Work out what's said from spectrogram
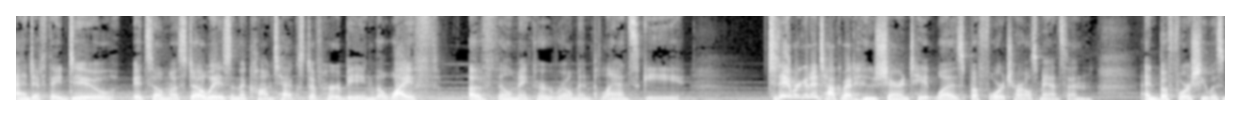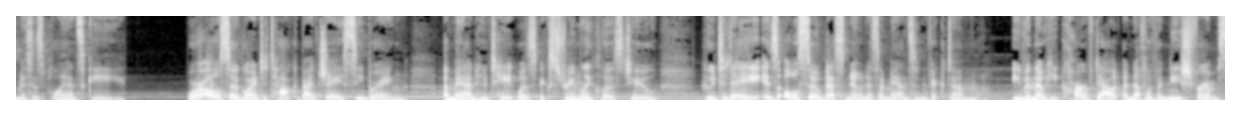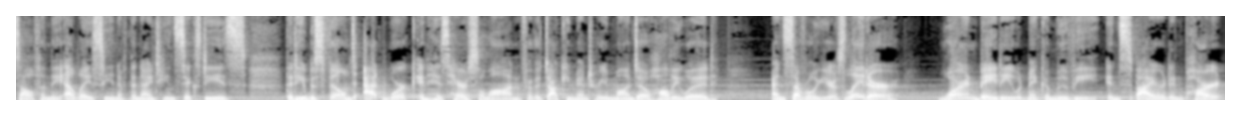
And if they do, it's almost always in the context of her being the wife of filmmaker Roman Polanski. Today, we're going to talk about who Sharon Tate was before Charles Manson and before she was Mrs. Polanski. We're also going to talk about Jay Sebring, a man who Tate was extremely close to, who today is also best known as a Manson victim, even though he carved out enough of a niche for himself in the LA scene of the 1960s that he was filmed at work in his hair salon for the documentary Mondo Hollywood. And several years later, Warren Beatty would make a movie inspired in part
